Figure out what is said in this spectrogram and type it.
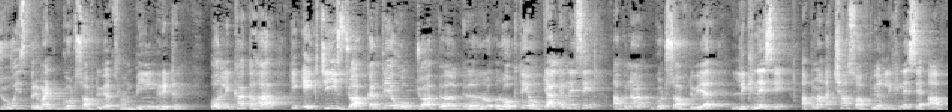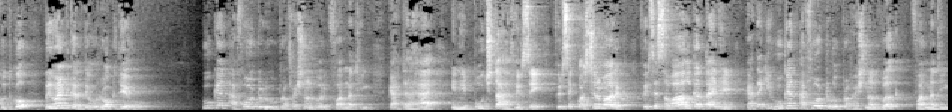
do is prevent good software from being written और लिखा कहा कि एक चीज़ जो आप करते हो जो आप रोकते हो क्या करने से? अपना गुड सॉफ्टवेयर लिखने से। अपना अच्छा सॉफ्टवेयर लिखने से आप खुद को प्रिवेंट करते हो रोकते हो। Who can afford to do professional work for nothing? कहता है इन्हें पूछता है फिर से। फिर से क्वेश्चन मार्क फिर से सवाल करता है इन्हें। कहता है कि who can afford to do professional work for nothing?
